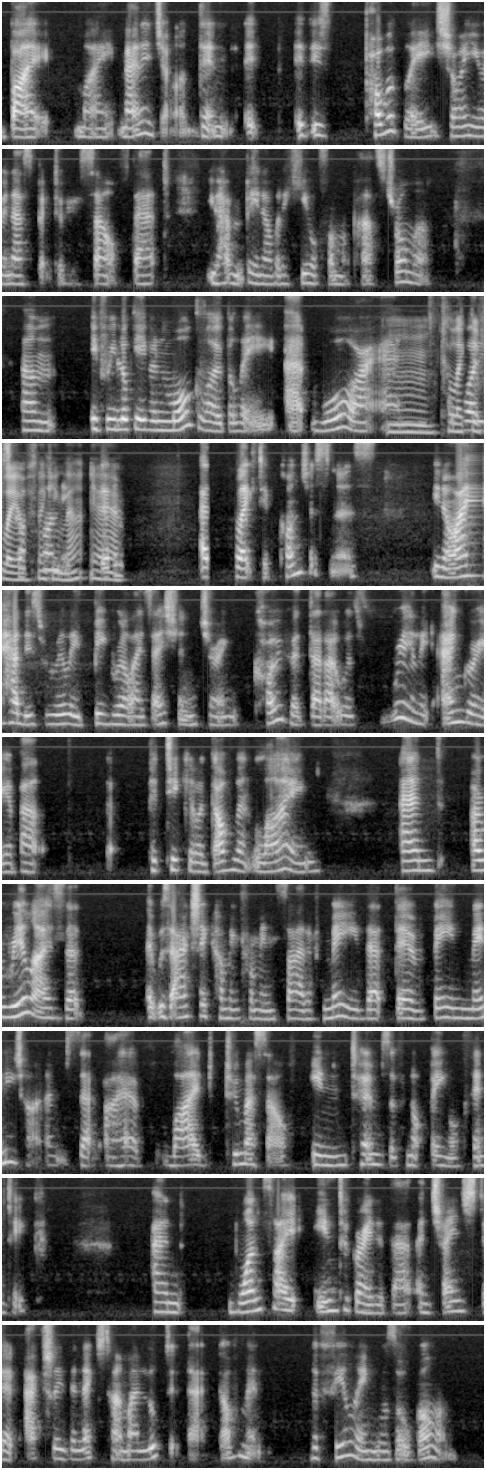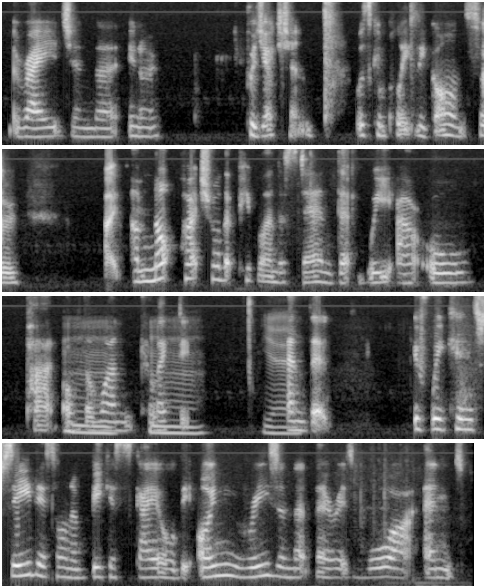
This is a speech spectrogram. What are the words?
by my manager," then it it is probably showing you an aspect of yourself that you haven't been able to heal from a past trauma. Um, if we look even more globally at war and mm, collectively of thinking that, yeah, at collective consciousness, you know, I had this really big realization during COVID that I was really angry about particular government lying, and I realized that it was actually coming from inside of me that there have been many times that I have lied to myself in terms of not being authentic and once I integrated that and changed it, actually, the next time I looked at that government, the feeling was all gone. The rage and the, you know, projection was completely gone. So I, am not quite sure that people understand that we are all part of mm, the one collective. Mm, yeah. And that if we can see this on a bigger scale, the only reason that there is war and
